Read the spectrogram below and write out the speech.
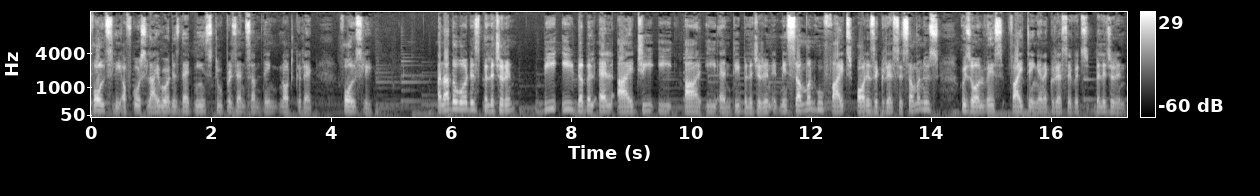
falsely. Of course, lie word is that means to present something not correct, falsely. Another word is belligerent B E L L I G E R E N T belligerent. It means someone who fights or is aggressive. Someone who's who is always fighting and aggressive. It's belligerent.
